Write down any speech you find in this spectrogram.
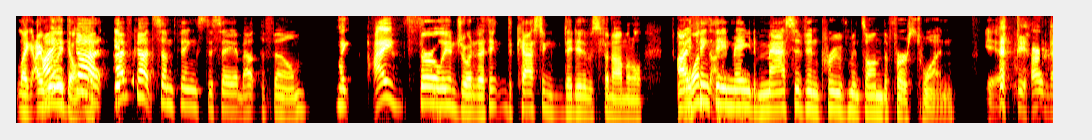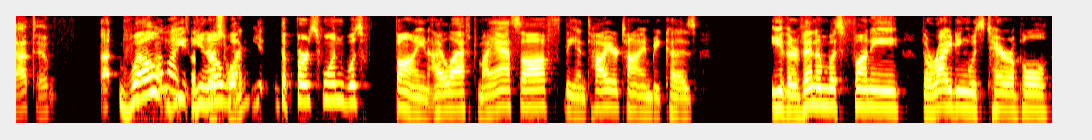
Like I really I've don't. Got, Like, it- I've got some things to say about the film. like I thoroughly enjoyed it. I think the casting they did was phenomenal. I One think th- they made massive improvements on the first one. Yeah. It'd be hard not to. Uh, well, I you, you know first what? one. The first one was fine. I laughed my ass off the entire time because either Venom was funny, the writing was terrible,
